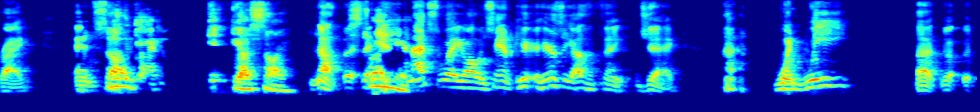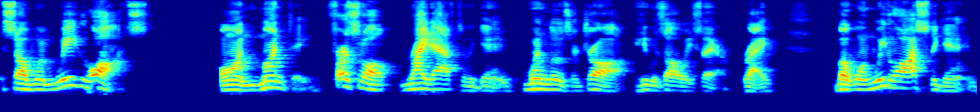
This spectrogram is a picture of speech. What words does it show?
right? And so, another guy. Yeah, sorry. No, and, and, that's the way you always handle. Here, here's the other thing, Jay. When we, uh, uh, so when we lost on Monday, first of all, right after the game, win, lose, or draw, he was always there, right? But when we lost the game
